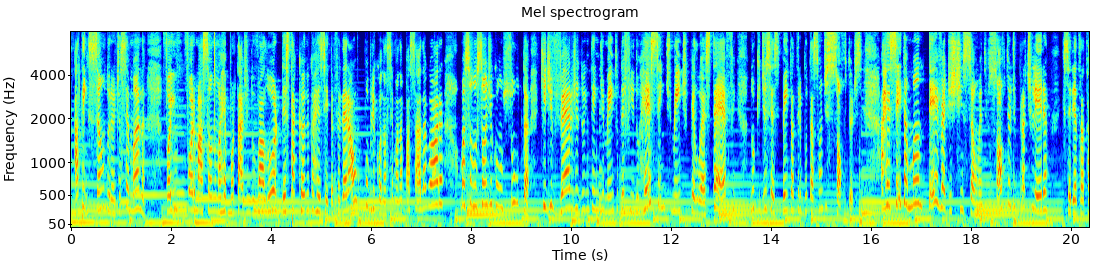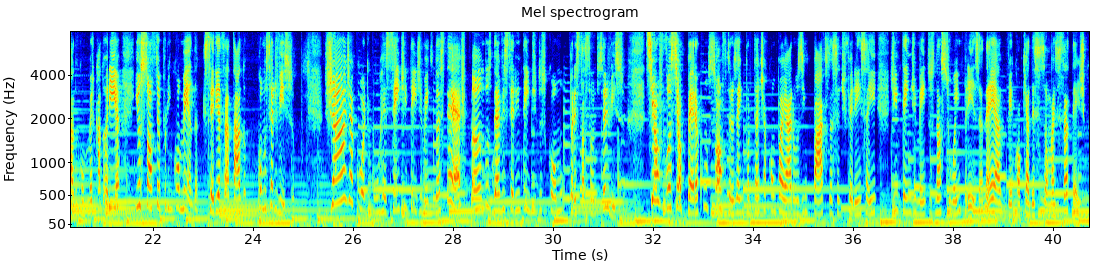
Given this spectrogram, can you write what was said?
atenção durante a semana foi informação numa reportagem do Valor destacando que a Receita Federal publicou na semana passada agora uma solução de consulta que diverge do entendimento definido recentemente pelo STF no que diz respeito à tributação de softwares. A Receita manteve a distinção entre o software de prateleira, que seria tratado como mercadoria, e o software por encomenda, que seria tratado como serviço. Já de acordo com o recente entendimento do STF, ambos devem ser entendidos como prestação de serviço. Se você opera com softwares, é importante acompanhar os impactos dessa diferença aí de entendimentos na sua empresa, né? A ver qual é a decisão mais estratégica.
